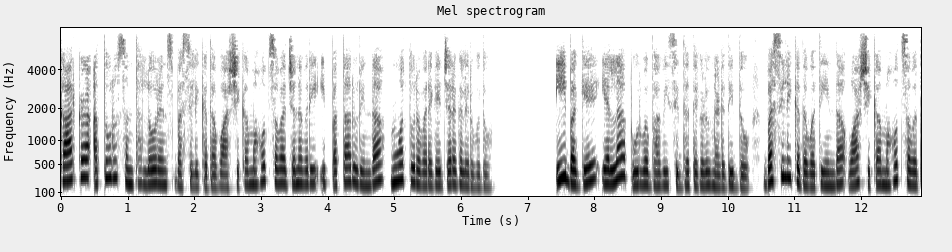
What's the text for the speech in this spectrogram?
ಕಾರ್ಕಳ ಅತ್ತೂರು ಸಂತ ಲೋರೆನ್ಸ್ ಬಸಿಲಿಕದ ವಾರ್ಷಿಕ ಮಹೋತ್ಸವ ಜನವರಿ ಇಪ್ಪತ್ತಾರರಿಂದ ಮೂವತ್ತರವರೆಗೆ ಜರಗಲಿರುವುದು. ಈ ಬಗ್ಗೆ ಎಲ್ಲಾ ಪೂರ್ವಭಾವಿ ಸಿದ್ಧತೆಗಳು ನಡೆದಿದ್ದು, ಬಸಿಲಿಕದ ವತಿಯಿಂದ ವಾರ್ಷಿಕ ಮಹೋತ್ಸವದ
